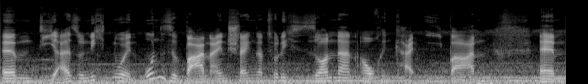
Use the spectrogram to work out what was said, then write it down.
ähm, die also nicht nur in unsere Bahn einsteigen natürlich, sondern auch in KI-Bahnen. Ähm,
